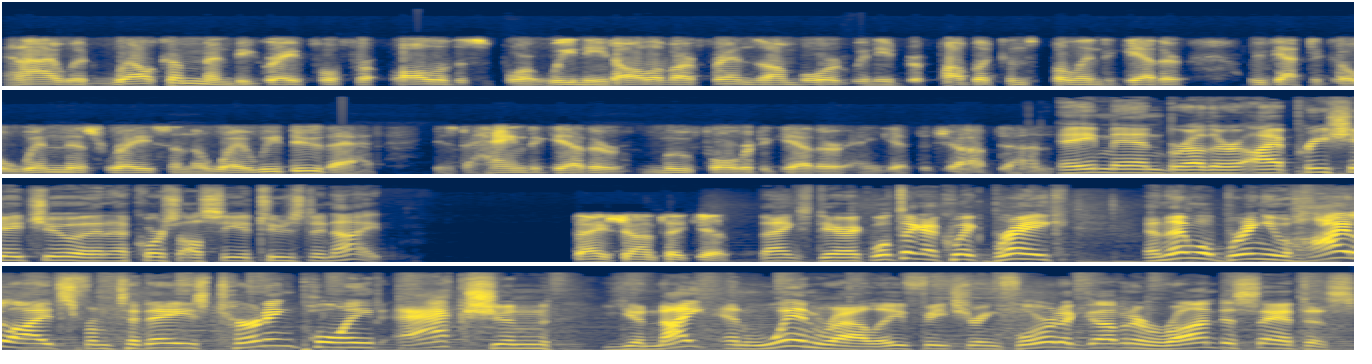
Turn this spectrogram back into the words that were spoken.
And I would welcome and be grateful for all of the support. We need all of our friends on board. We need Republicans pulling together. We've got to go win this race. And the way we do that is to hang together, move forward together, and get the job done. Amen, brother. I appreciate you. And of course, I'll see you Tuesday night. Thanks, John. Take care. Thanks, Derek. We'll take a quick break. And then we'll bring you highlights from today's Turning Point Action Unite and Win rally featuring Florida Governor Ron DeSantis.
